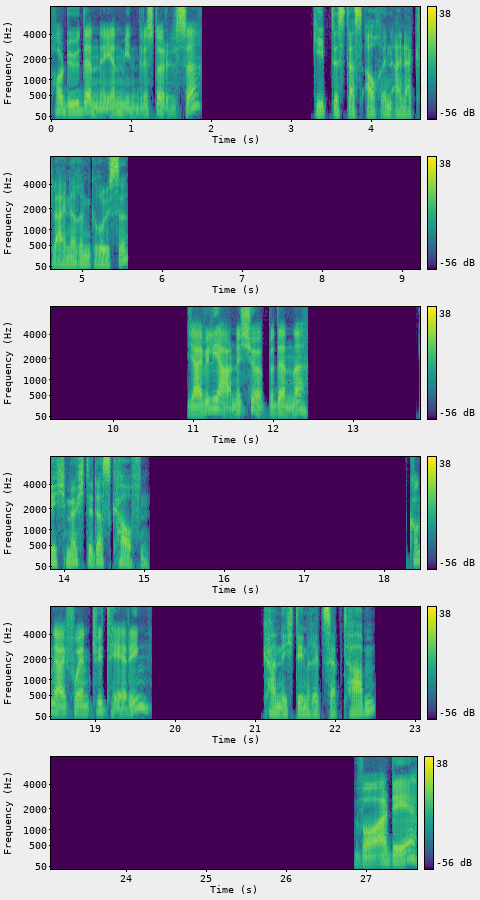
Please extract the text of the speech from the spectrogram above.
Har du denne i en mindre størrelse? Gibt es das auch in einer kleineren Größe? Jeg vil gjerne kjøpe denne. Ich möchte das kaufen. Kan jeg få en kvittering? Kann ich den Rezept haben? Hva er det?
